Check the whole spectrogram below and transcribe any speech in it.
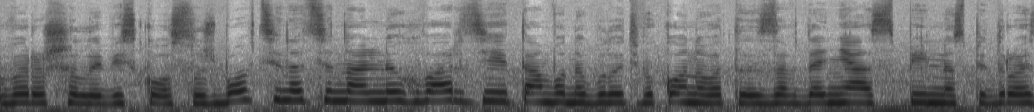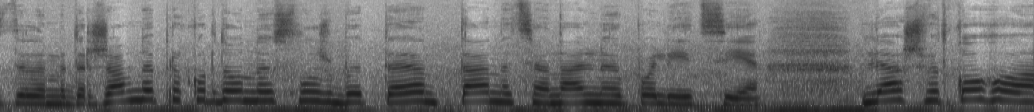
вирушили військовослужбовці Національної гвардії. Там вони будуть виконувати завдання спільно з підрозділами Державної прикордонної служби та, та Національної поліції. Для швидкого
